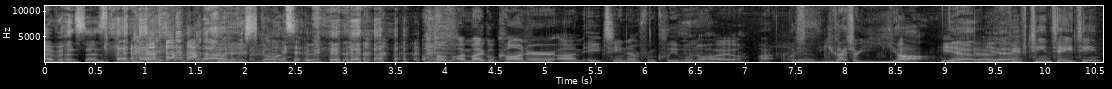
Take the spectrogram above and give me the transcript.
Everyone says that. wow, Wisconsin. Um, I'm Michael Connor. I'm 18. I'm from Cleveland, Ohio. wow, Yeah. you guys are young. Yeah. Yeah. 15 to 18.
